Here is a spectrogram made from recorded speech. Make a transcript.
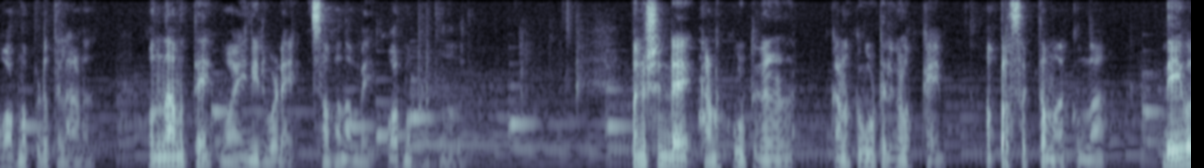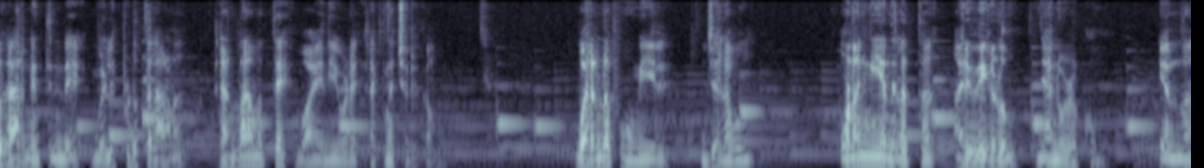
ഓർമ്മപ്പെടുത്തലാണ് ഒന്നാമത്തെ വായനയിലൂടെ സഭ നമ്മെ ഓർമ്മപ്പെടുത്തുന്നത്. മനുഷ്യന്റെ കണക്കുകൂട്ടുകൾ കണക്കുകൂട്ടലുകളൊക്കെ അപ്രസക്തമാക്കുന്ന ദൈവകാരുണ്യത്തിന്റെ വെളിപ്പെടുത്തലാണ് രണ്ടാമത്തെ വായനയുടെ രത്നച്ചുരുക്കം. വരണ്ട ഭൂമിയിൽ ജലവും ഉണങ്ങിയ നിലത്ത് അരുവികളും ഞാൻ ഒഴുക്കും എന്ന്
